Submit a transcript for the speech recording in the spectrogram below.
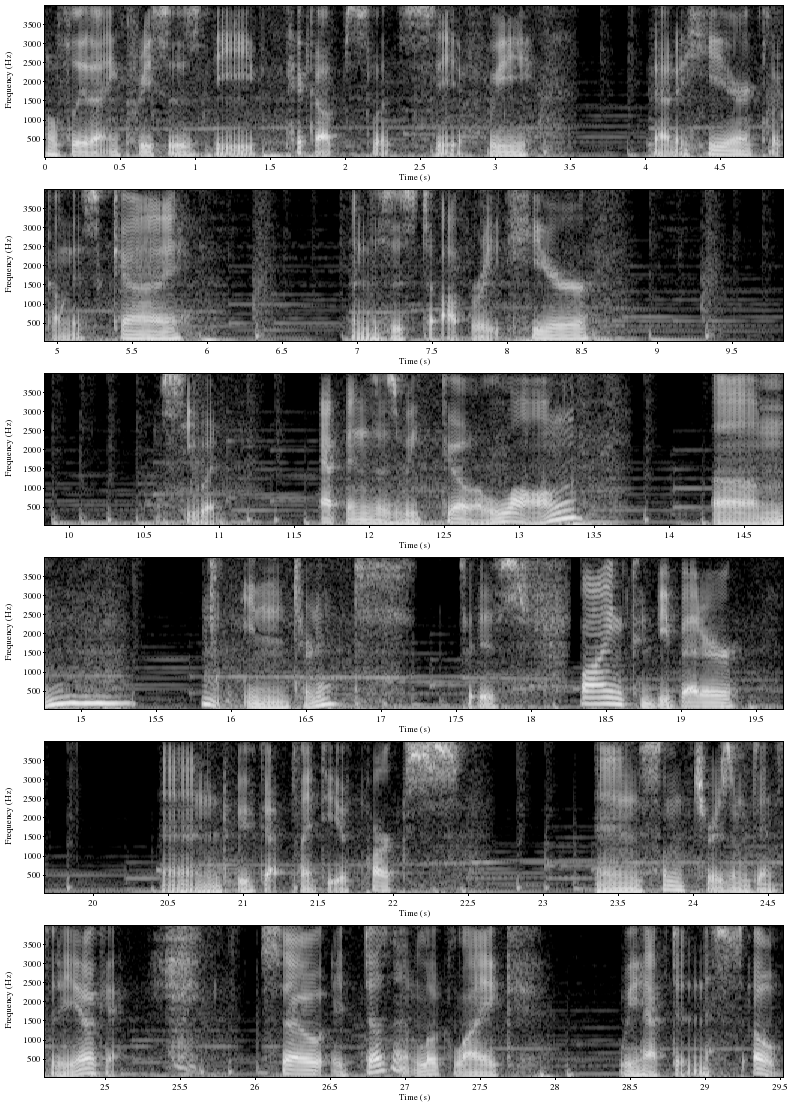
Hopefully that increases the pickups. Let's see if we get out of here, click on this guy. And this is to operate here. See what happens as we go along. Um, internet is fine, could be better. And we've got plenty of parks and some tourism density. Okay. So it doesn't look like we have to. Oh,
